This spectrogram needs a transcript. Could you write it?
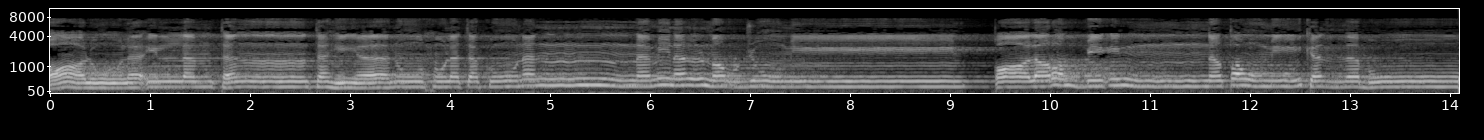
قالوا لئن لم تنته يا نوح لتكونن من المرجومين. قال رب إن قومي كذبون.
